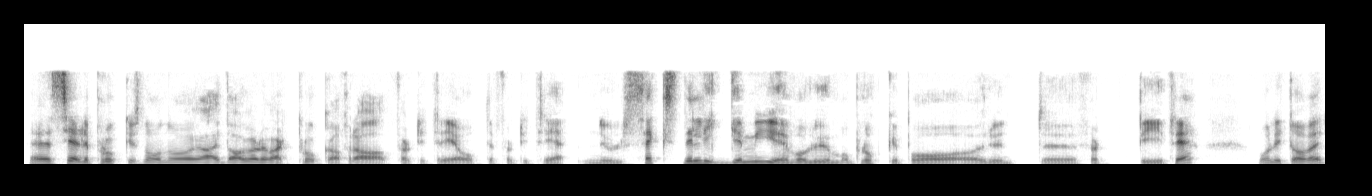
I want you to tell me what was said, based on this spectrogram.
Jeg ser det plukkes noen, og ja, i dag har det vært plukka fra 43 og opp til 43,06. Det ligger mye volum å plukke på rundt 43 eh, og litt over.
